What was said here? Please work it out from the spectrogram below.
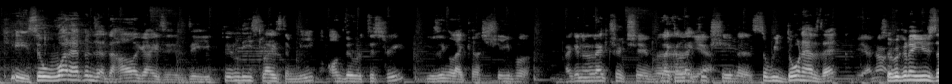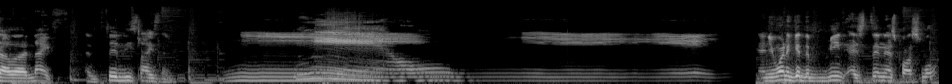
Okay, so what happens at the Hala guys is they thinly slice the meat on the rotisserie using like a shaver. Like an electric shaver. Like electric yeah. shaver. So we don't have that. We so we're gonna use our knife and thinly slice them. And you wanna get the meat as thin as possible?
